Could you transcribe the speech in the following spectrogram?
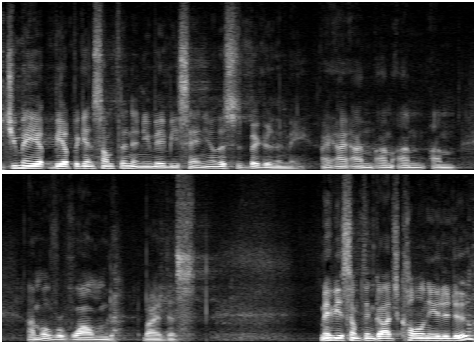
But you may be up against something and you may be saying, you know, this is bigger than me. I, am I'm, I'm, I'm, I'm overwhelmed by this. Maybe it's something God's calling you to do,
